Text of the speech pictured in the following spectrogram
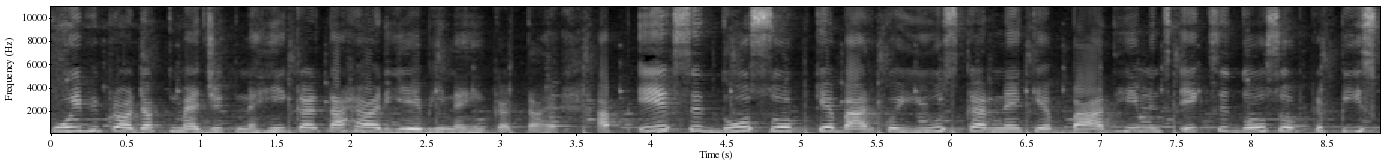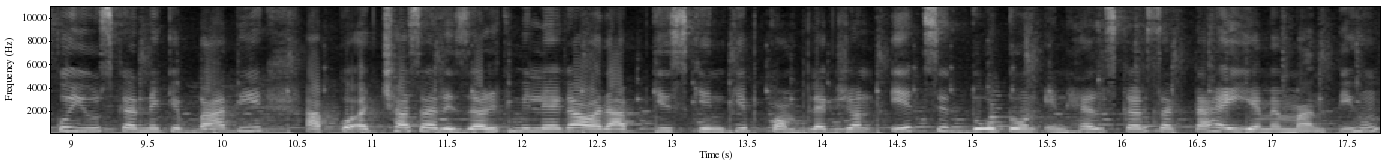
कोई भी प्रोडक्ट मैजिक नहीं करता है और ये भी नहीं करता है। आप एक से दो सोप के बार को यूज़ करने के बाद ही मीन्स एक से दो सोप के पीस को यूज़ करने के बाद ही आपको अच्छा सा रिज़ल्ट मिलेगा और आपकी स्किन की कॉम्प्लेक्शन एक से दो टोन इन्हेल्स कर सकता है, ये मैं मानती हूँ।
